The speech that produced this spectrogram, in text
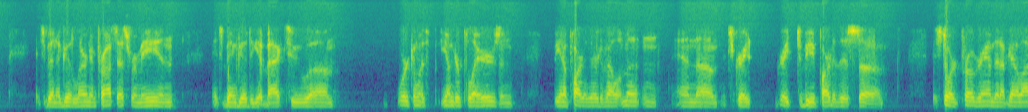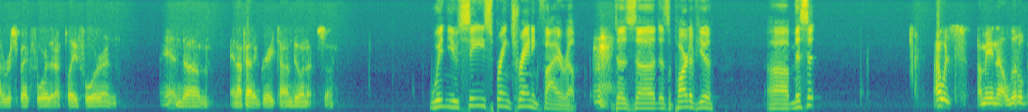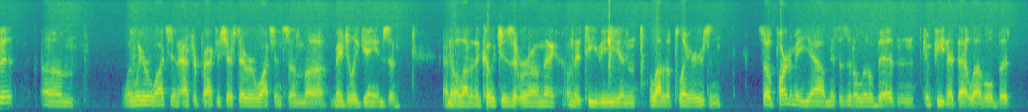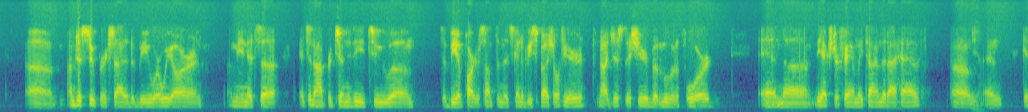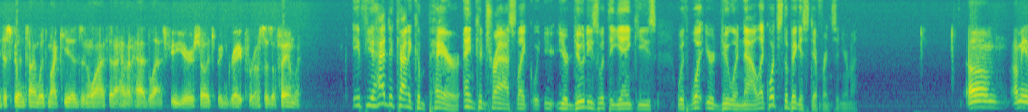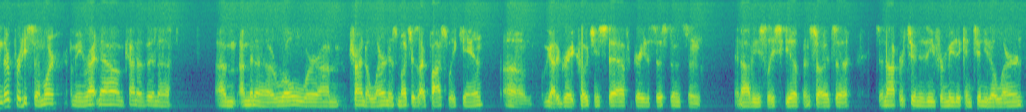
it's been a good learning process for me, and it's been good to get back to um, working with younger players and being a part of their development, and and um, it's great great to be a part of this uh, historic program that I've got a lot of respect for, that I've played for, and and um, and I've had a great time doing it. So. When you see spring training fire up, does uh, does a part of you uh, miss it? I was, I mean, a little bit. Um, when we were watching after practice yesterday, we were watching some uh, major league games, and I know a lot of the coaches that were on the on the TV and a lot of the players, and so part of me, yeah, misses it a little bit and competing at that level. But uh, I'm just super excited to be where we are, and I mean, it's a it's an opportunity to um, to be a part of something that's going to be special here, not just this year, but moving forward and uh, the extra family time that I have, um, and get to spend time with my kids and wife that I haven't had the last few years. So it's been great for us as a family. If you had to kind of compare and contrast, like your duties with the Yankees with what you're doing now, like what's the biggest difference in your mind? Um, I mean, they're pretty similar. I mean, right now I'm kind of in a, I'm, I'm in a role where I'm trying to learn as much as I possibly can. Um, we got a great coaching staff, great assistants, and and obviously Skip, and so it's a it's an opportunity for me to continue to learn.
